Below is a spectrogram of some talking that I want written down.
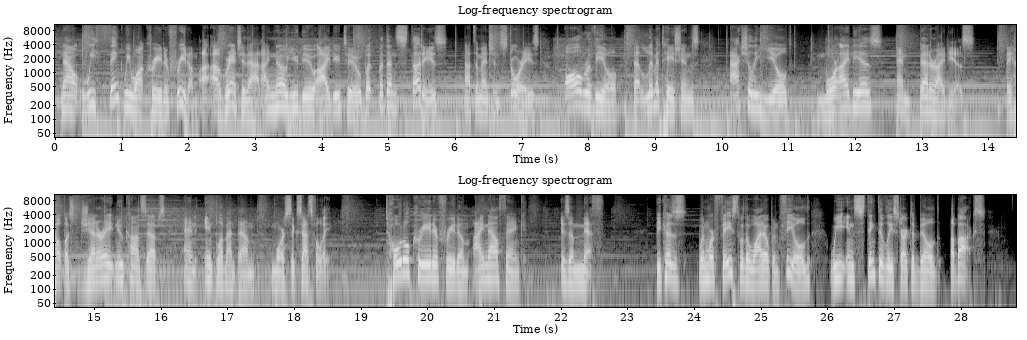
Now, we think we want creative freedom. I- will grant you that. I know you do, I do too, but, but then studies, not to mention stories, all reveal that limitations actually yield more ideas and better ideas. They help us generate new concepts and implement them more successfully. Total creative freedom, I now think, is a myth because when we're faced with a wide open field, we instinctively start to build a box.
